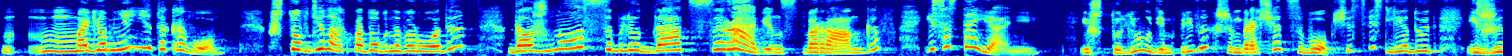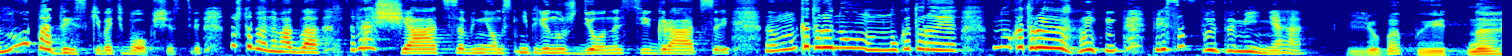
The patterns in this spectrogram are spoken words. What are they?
Мое мнение таково, что в делах подобного рода должно соблюдаться равенство рангов и состояний и что людям, привыкшим вращаться в обществе, следует и жену подыскивать в обществе, ну, чтобы она могла вращаться в нем с неперенужденностью и грацией, которые, ну, ну, которые, ну, которые присутствуют у меня. Любопытно.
